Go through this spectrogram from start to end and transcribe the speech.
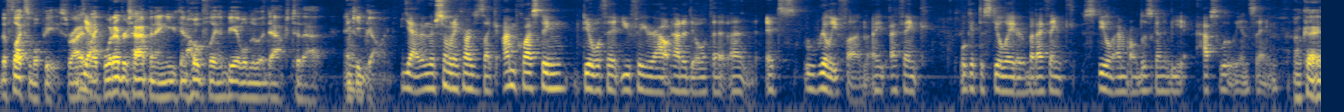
the flexible piece right Yeah. like whatever's happening you can hopefully be able to adapt to that and keep going yeah. Then there's so many cards. It's like I'm questing, deal with it. You figure out how to deal with it, and it's really fun. I I think we'll get to Steel later, but I think Steel Emerald is going to be absolutely insane. Okay.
